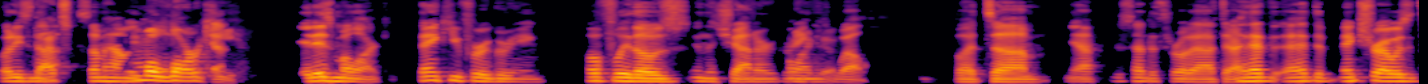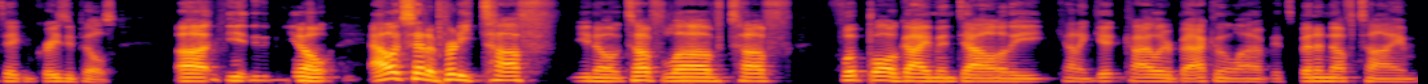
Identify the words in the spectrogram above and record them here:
but he's not. That's somehow malarkey. Yeah, it is malarkey. Thank you for agreeing. Hopefully, those in the chat are agreeing like as well. But um, yeah, just had to throw that out there. I had I had to make sure I wasn't taking crazy pills. Uh, you, you know, Alex had a pretty tough, you know, tough love, tough football guy mentality. Kind of get Kyler back in the lineup. It's been enough time,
